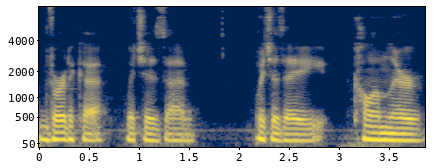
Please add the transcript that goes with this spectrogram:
Vertica, which is um, which is a columnar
